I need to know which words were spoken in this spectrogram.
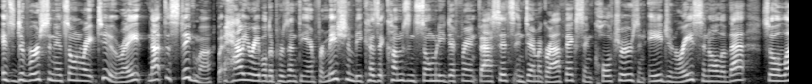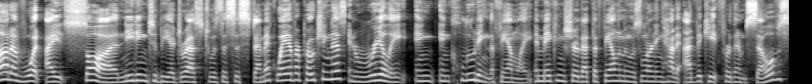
it's diverse in its own right too, right? Not the stigma, but how you're able to present the information because it comes in so many different facets and demographics and cultures and age and race and all of that. So a lot of what I saw needing to be addressed was the systemic way of approaching this and really in, including the family and making sure that the family was learning how to advocate for themselves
